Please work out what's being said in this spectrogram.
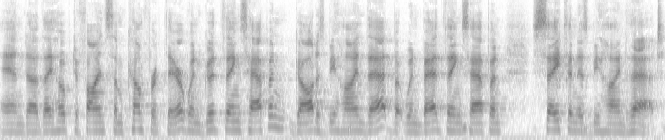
and uh, they hope to find some comfort there. When good things happen, God is behind that, but when bad things happen, Satan is behind that.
